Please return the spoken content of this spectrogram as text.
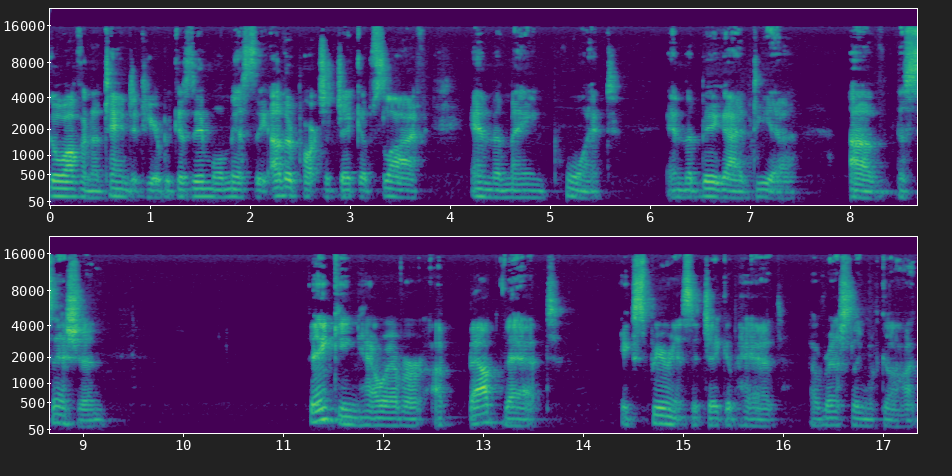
go off on a tangent here because then we'll miss the other parts of Jacob's life and the main point and the big idea of the session. Thinking, however, about that experience that Jacob had of wrestling with God,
